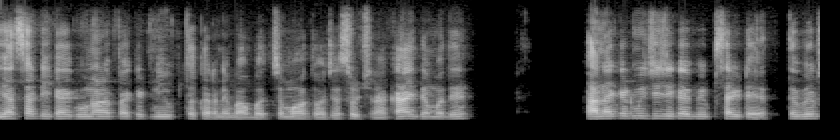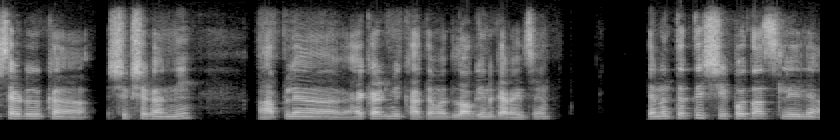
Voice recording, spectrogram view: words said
यासाठी काय उन्हाळा पॅकेट नियुक्त करण्याबाबतच्या महत्त्वाच्या सूचना. काय त्यामध्ये? खान अकॅडमीची जी काही वेबसाईट आहे त्या वेबसाईटवर शिक्षकांनी आपल्या अकॅडमी खात्यामध्ये लॉग इन करायचं. त्यानंतर ते शिकवत असलेल्या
